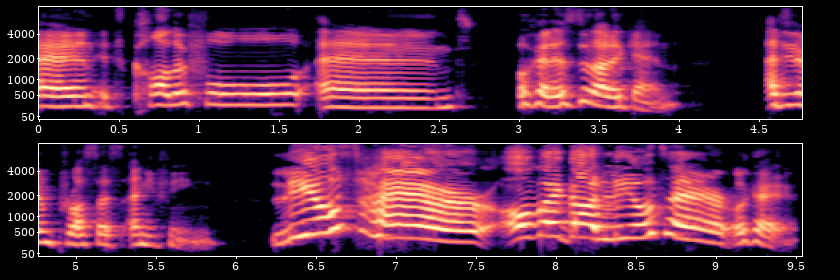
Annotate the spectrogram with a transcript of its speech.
and it's colorful and okay, let's do that again. I didn't process anything. Leo's hair. Oh my god, Leo's hair. Okay.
